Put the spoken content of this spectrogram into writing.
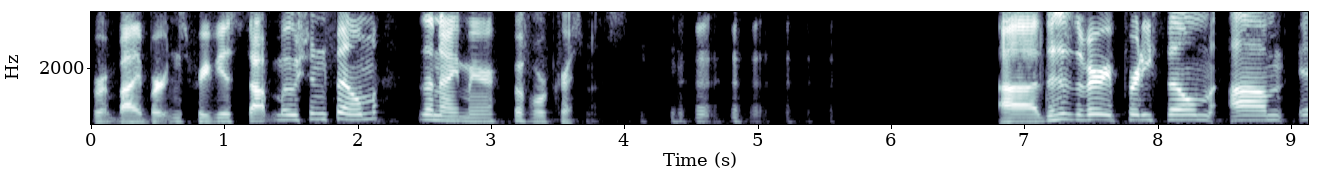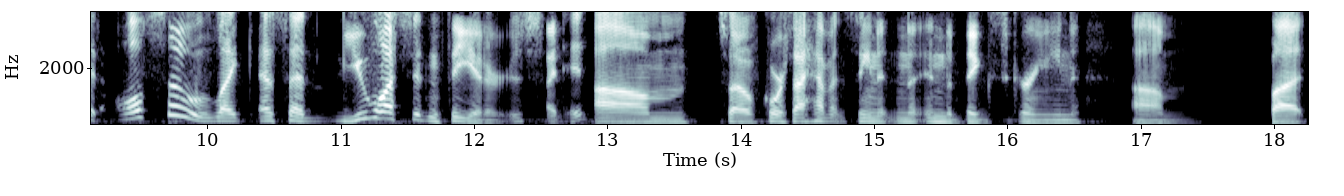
for by Burton's previous stop motion film, The Nightmare Before Christmas. Uh, this is a very pretty film. Um, it also, like as said, you watched it in theaters. I did. Um, so of course I haven't seen it in the in the big screen. Um, but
